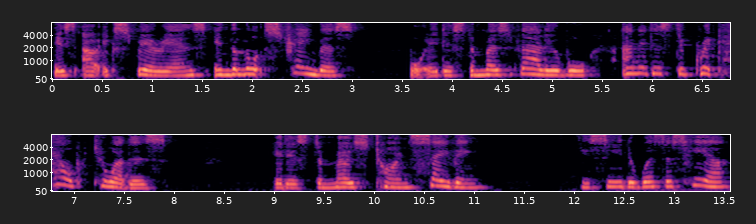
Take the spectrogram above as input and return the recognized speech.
is our experience in the Lord's chambers, for it is the most valuable and it is the great help to others. It is the most time saving. You see the verses here,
